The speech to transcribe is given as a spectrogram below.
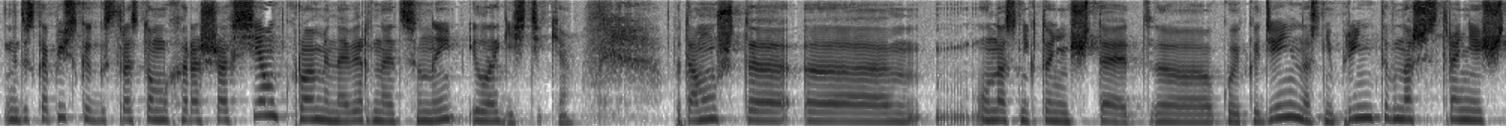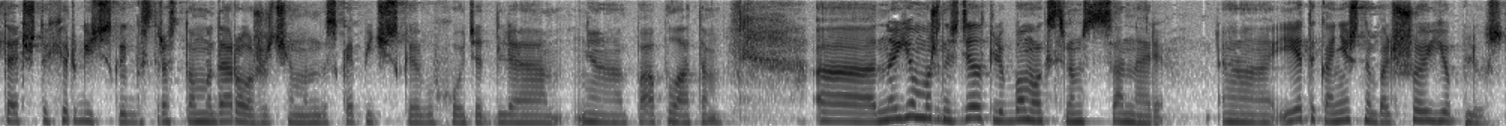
эндоскопическая гастростома хороша всем, кроме, наверное, цены и логистики. Потому что э, у нас никто не считает э, койко-день, у нас не принято в нашей стране считать, что хирургическая гастростома дороже, чем эндоскопическая выходит для, э, по оплатам. Э, но ее можно сделать в любом экстренном стационаре. Э, и это, конечно, большой ее плюс.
